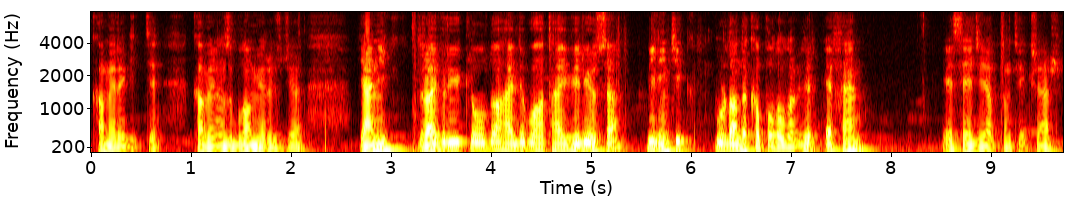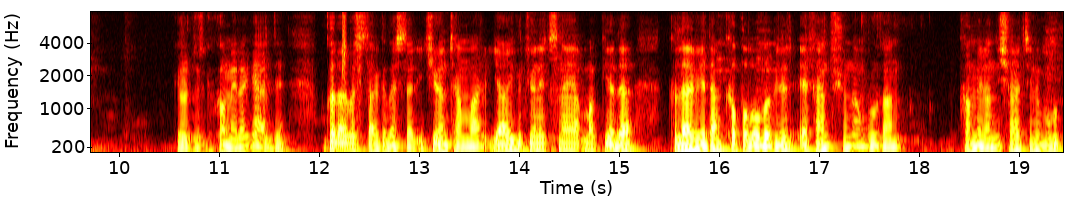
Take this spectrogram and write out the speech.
kamera gitti. Kameranızı bulamıyoruz diyor. Yani driver yüklü olduğu halde bu hatayı veriyorsa bilin ki buradan da kapalı olabilir. FN, ESC yaptım tekrar. Gördüğünüz gibi kamera geldi. Bu kadar basit arkadaşlar. İki yöntem var. Ya aygıt yöneticisinden yapmak ya da klavyeden kapalı olabilir. Fn tuşundan buradan kameranın işaretini bulup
